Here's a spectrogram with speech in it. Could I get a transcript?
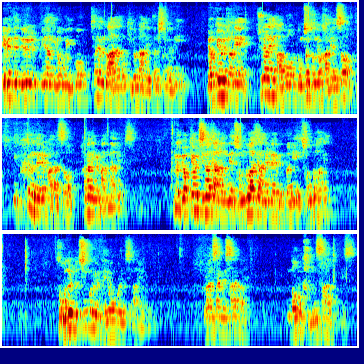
예배 때 늘 그냥 이러고 있고 찬양도 안 하고 기도도 안 했던 청년이 몇 개월 전에 수련회 가고 농촌 선교 가면서 이큰 은혜를 받아서 하나님을 만나게 됐어요. 그리고 몇 개월 지나지 않았는데 전도하지 않을래 그랬더니 전도하겠다. 그래서 오늘도 친구를 데려온 걸로 제가 알고 그런 삶을 살아가고 너무 감사했어요.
